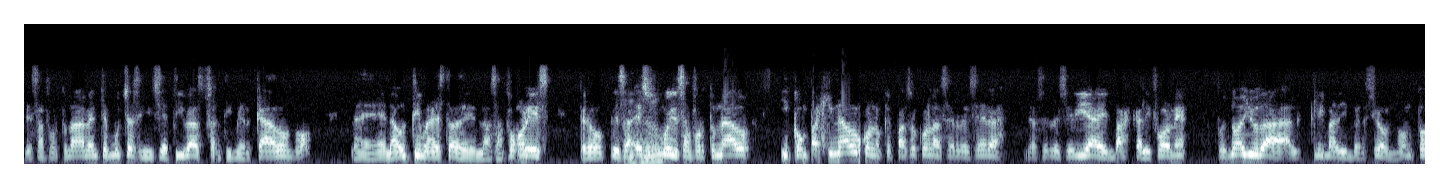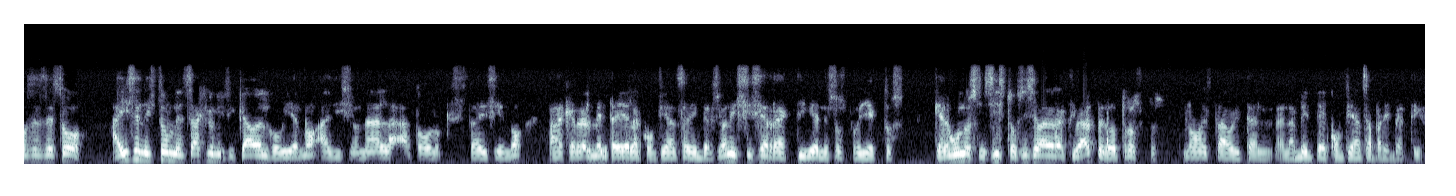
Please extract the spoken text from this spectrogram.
desafortunadamente muchas iniciativas antimercado, ¿no? la, última esta de las Afores, pero eso es muy desafortunado y compaginado con lo que pasó con la cervecera, la cervecería en Baja California, pues no ayuda al clima de inversión, ¿no? Entonces eso, ahí se necesita un mensaje unificado del gobierno adicional a, todo lo que se está diciendo para que realmente haya la confianza de inversión y sí se reactiven esos proyectos, que algunos, insisto, sí se van a reactivar, pero otros pues no está ahorita el ambiente de confianza para invertir.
